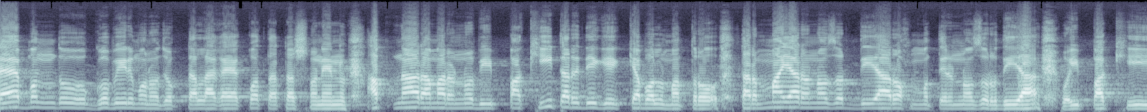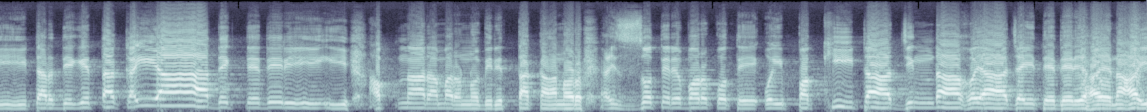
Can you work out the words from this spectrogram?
রে বন্ধু, গভীর মনোযোগটা লাগায়া কথাটা শোনেন। আপনার আমার নবী পাখিটার দিকে কেবলমাত্র তার মায়ার নজর দিয়া, রহমতের নজর দিয়া ওই পাখিটার দিকে তাকাইয়া দেখতে দেরি। আপনার আমার নবীর তাকানোর ইজ্জতের বরকতে ওই পাখিটা জিন্দা হইয়া যাইতে দেরি হয় নাই।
